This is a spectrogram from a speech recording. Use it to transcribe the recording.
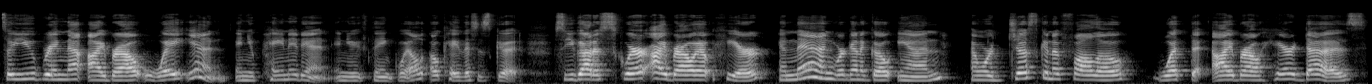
So you bring that eyebrow way in and you paint it in and you think, well, okay, this is good. So you got a square eyebrow out here and then we're gonna go in and we're just gonna follow what the eyebrow hair does,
